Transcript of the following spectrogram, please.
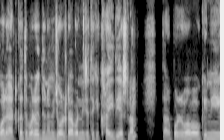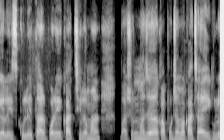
গলায় আটকাতে পারে ওই জন্য আমি জলটা আবার নিজে থেকে খাইয়ে দিয়ে আসলাম। তারপরে বাবা ওকে নিয়ে গেল স্কুলে। তারপরে কাজ ছিল আমার বাসন মাজা, কাপড় জামা কাচা, এইগুলো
